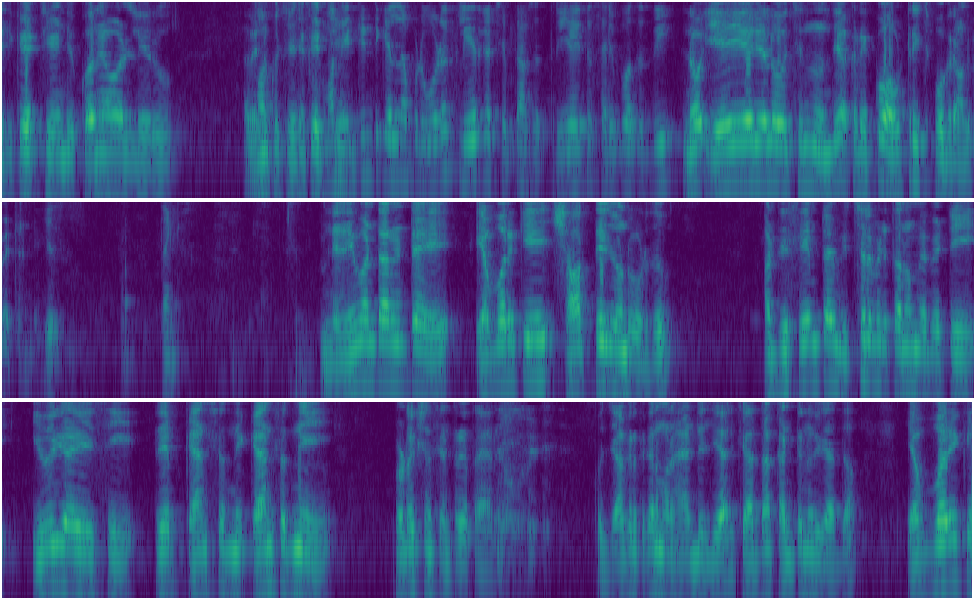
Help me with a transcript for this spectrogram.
ఎడ్యుకేట్ చేయండి. కొనేవాళ్ళు లేరు. చేయండి. ఇంటింటికి వెళ్ళినప్పుడు కూడా క్లియర్గా చెప్పాం సార్ త్రీ అయితే సరిపోతుంది. నో ఏ ఏరియాలో వచ్చింది ఉంది అక్కడ ఎక్కువ అవుట్ రీచ్ ప్రోగ్రాంలు పెట్టండి. థ్యాంక్ యూ సార్ నేనేమంటానంటే ఎవరికి షార్టేజ్ ఉండకూడదు. అట్ ది సేమ్ టైం విచ్చలవిడితనం పెట్టి యూరియా వేసి రేపు క్యాన్సర్ని క్యాన్సర్ని ప్రొడక్షన్ సెంటర్గా తయారు కావాలి కొంచెం జాగ్రత్తగానే మనం హ్యాండిల్ చేయాలి చేద్దాం కంటిన్యూగా చేద్దాం. ఎవ్వరికి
